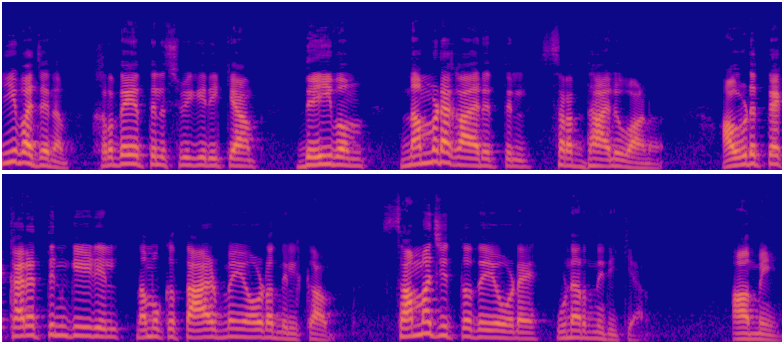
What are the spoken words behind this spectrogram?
ഈ വചനം ഹൃദയത്തിൽ സ്വീകരിക്കാം. ദൈവം നമ്മുടെ കാര്യത്തിൽ ശ്രദ്ധാലുവാണ്. അവിടുത്തെ കരത്തിൻ കീഴിൽ നമുക്ക് താഴ്മയോടെ നിൽക്കാം. സമചിത്തതയോടെ ഉണർന്നിരിക്കാം. ആമീൻ.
